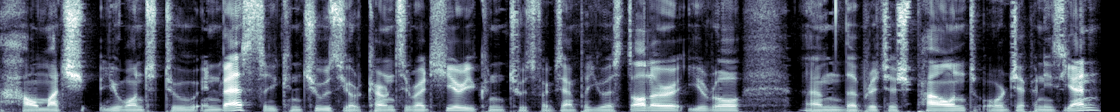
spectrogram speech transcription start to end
how much you want to invest. So you can choose your currency right here. You can choose, for example, US dollar, euro, um, the British pound or Japanese yen.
